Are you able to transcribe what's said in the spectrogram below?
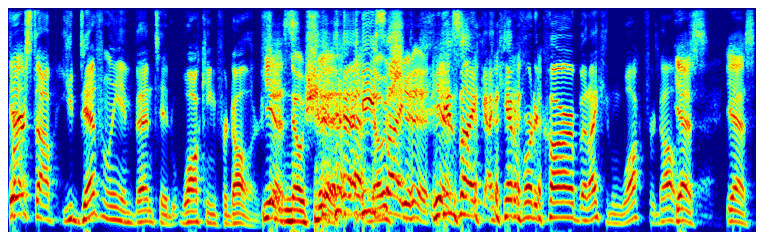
First off, you definitely invented walking for dollars. Yes. No shit. he's no like, shit. he's like, I can't afford a car, but I can walk for dollars. Yes, yes.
